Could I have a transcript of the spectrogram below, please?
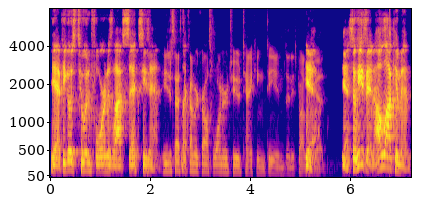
Yeah, if he goes two and four in his last six, he's in. He just has to come across one or two tanking teams, and he's probably Yeah. good. Yeah, so he's in. I'll lock him in.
